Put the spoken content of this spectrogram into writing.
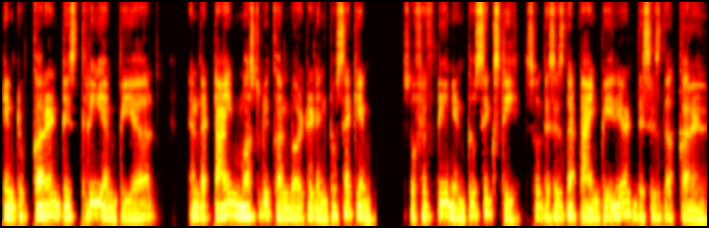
into current is 3 ampere and the time must be converted into second. So 15 into 60. So this is the time period, this is the current,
